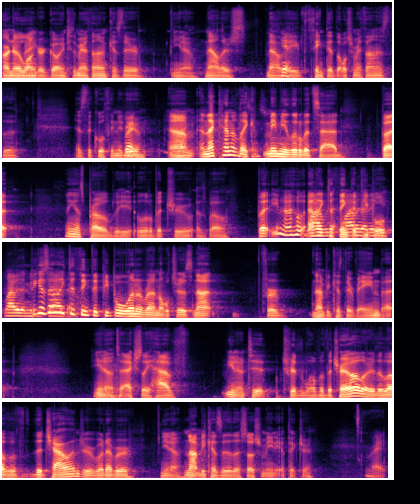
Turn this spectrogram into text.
are no Right. longer going to the marathon because they're you know now there's now Yeah. they think that the ultra marathon is the is the cool thing to do um, Right. and that kind of Makes like sense. made me a little bit sad but I think that's probably a little bit true as well but you know I, I like to that- think that that people you- why would that make because I sad, like to think that people want to run ultras not for not because they're vain but you know to actually have you know to for the love of the trail or the love of the challenge or whatever you know not because of the social media picture. Right.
